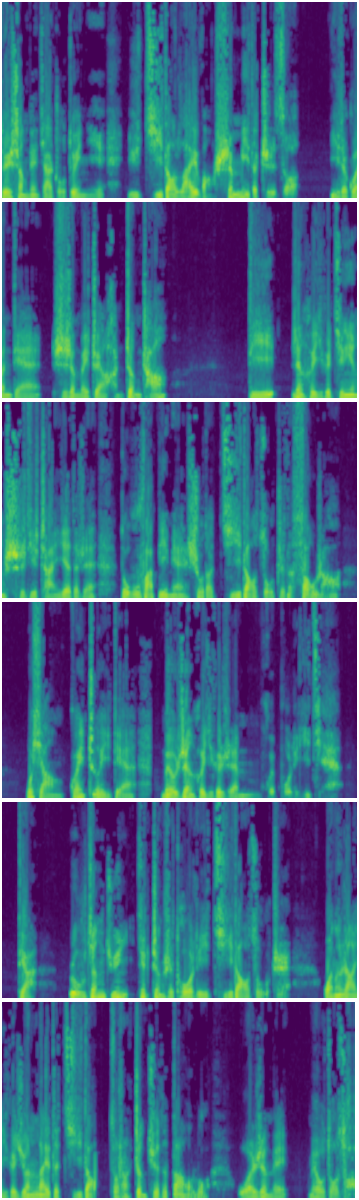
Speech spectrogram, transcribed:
对上天家主对你与极道来往甚密的指责。”你的观点是认为这样很正常？第一，任何一个经营实际产业的人都无法避免受到极道组织的骚扰。我想，关于这一点，没有任何一个人会不理解。第二，入将军已经正式脱离极道组织，我能让一个原来的极道走上正确的道路，我认为没有做错。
